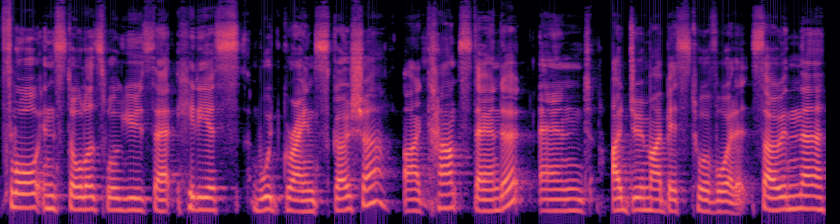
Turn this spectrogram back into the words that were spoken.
floor installers will use that hideous wood grain scotia. I can't stand it and I do my best to avoid it. So, in the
